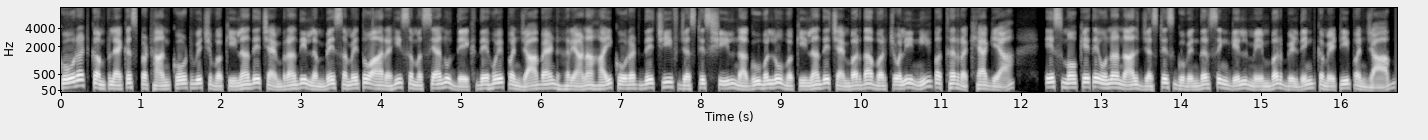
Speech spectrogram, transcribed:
ਕੋਰਟ ਕੰਪਲੈਕਸ ਪਠਾਨਕੋਟ ਵਿੱਚ ਵਕੀਲਾਂ ਦੇ ਚੈਂਬਰਾਂ ਦੀ ਲੰਬੇ ਸਮੇਂ ਤੋਂ ਆ ਰਹੀ ਸਮੱਸਿਆ ਨੂੰ ਦੇਖਦੇ ਹੋਏ Punjab and Haryana high court ਦੇ ਚੀਫ ਜਸਟਿਸ ਸ਼ੀਲ ਨਾਗੂ ਵੱਲੋਂ ਵਕੀਲਾਂ ਦੇ ਚੈਂਬਰ ਦਾ ਵਰਚੁਅਲੀ ਨੀਂਹ ਪੱਥਰ ਰੱਖਿਆ ਗਿਆ। ਇਸ ਮੌਕੇ ਤੇ ਉਹਨਾਂ ਨਾਲ justice Govinder Singh Gill, member building committee Punjab,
